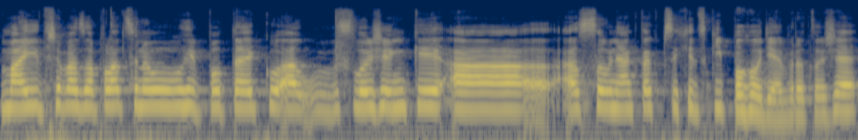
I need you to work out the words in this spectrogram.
mají třeba zaplacenou hypotéku a složenky a, a jsou nějak tak v psychické pohodě, protože...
